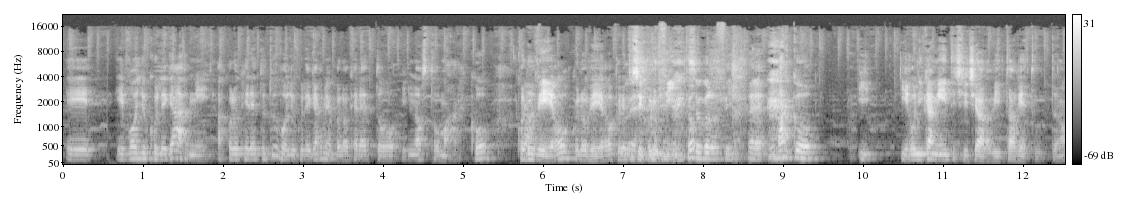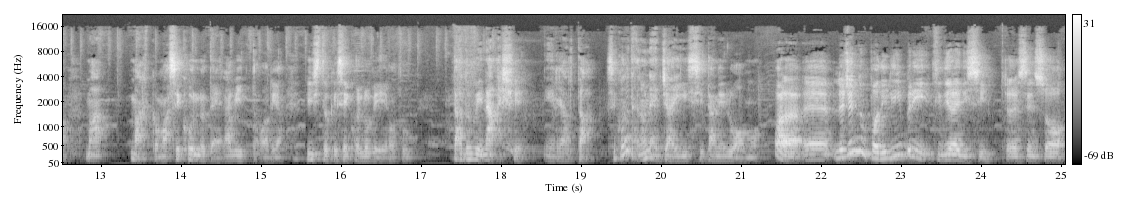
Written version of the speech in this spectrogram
E, e voglio collegarmi a quello che hai detto tu, voglio collegarmi a quello che ha detto il nostro Marco, quello Quale? vero, quello vero, perché tu sei quello finto. Sono quello finto. Eh, Marco, i- ironicamente, ci diceva la vittoria è tutto, no? Ma Marco, ma secondo te la vittoria, visto che sei quello vero tu, da dove nasce in realtà? Secondo te non è già insita nell'uomo? Guarda, eh, leggendo un po' di libri ti direi di sì, cioè nel senso,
